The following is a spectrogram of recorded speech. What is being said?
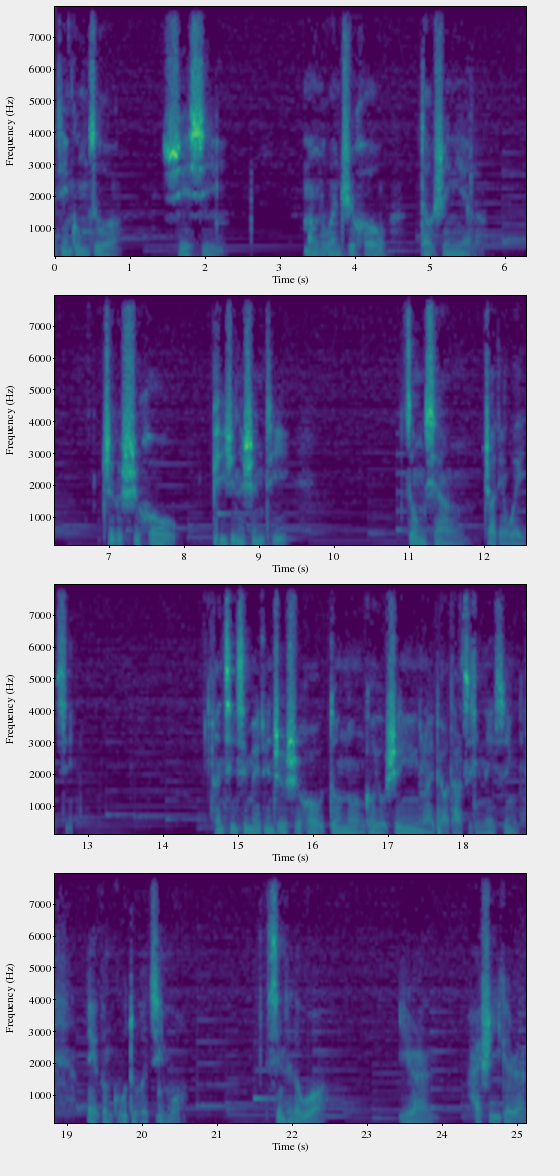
天工作、学习，忙碌完之后，到深夜了。这个时候，疲倦的身体总想找点慰藉。很庆幸每天这个时候都能够有声音来表达自己内心那份孤独和寂寞。现在的我，依然还是一个人。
